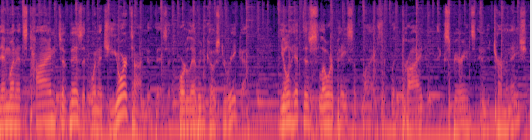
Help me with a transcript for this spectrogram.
Then, when it's time to visit, when it's your time to visit or live in Costa Rica, you'll hit this slower pace of life with pride, experience, and determination.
